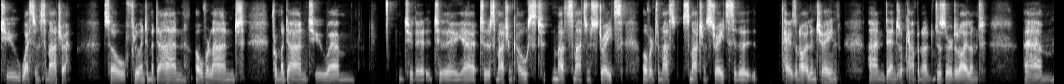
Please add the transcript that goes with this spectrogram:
to Western Sumatra. So flew into Medan, overland from Medan to um, to the to the uh, to the Sumatran coast, Sumatran Straits, over to Mas- Sumatran Straits to the Thousand Island chain, and ended up camping on a deserted island, um,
